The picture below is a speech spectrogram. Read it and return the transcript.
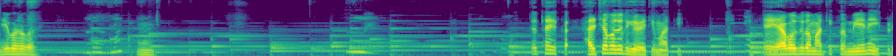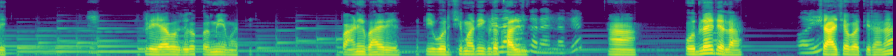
हे बरोबर. आहे. हम्म. तर ते खा- खालच्या बाजूला घेऊया ती माती. या- या बाजूला माती कमी आहे ना इकडे? इकडे या बाजूला कमी आहे माती. पाणी बाहेर येईल ती वरची माती इकडे खाली हा. खोदलंय त्याला? चहाच्या पातीला ना.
